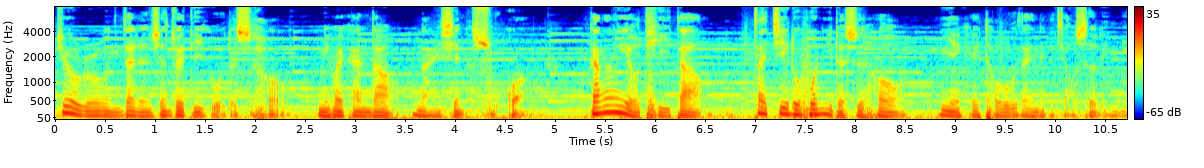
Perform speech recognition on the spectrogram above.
就如你在人生最低谷的时候，你会看到那一线的曙光。刚刚有提到，在记录婚礼的时候，你也可以投入在那个角色里面。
